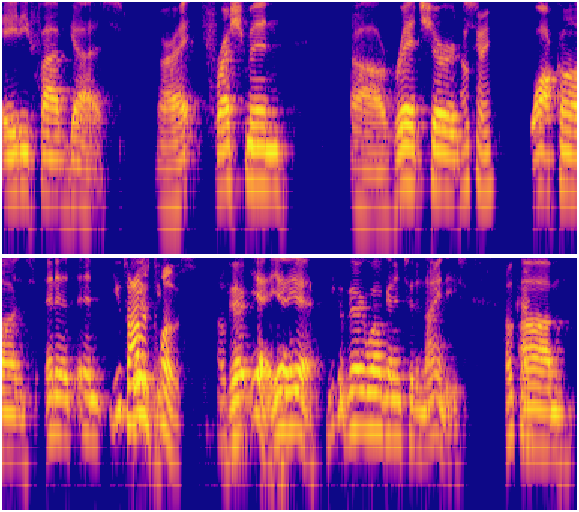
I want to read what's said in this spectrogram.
85 guys. All right. Freshmen, uh, red shirts, okay. walk ons. And it, and you so I was close. Okay. Very, yeah, yeah, yeah. You could very well get into the 90s. Okay. Um,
